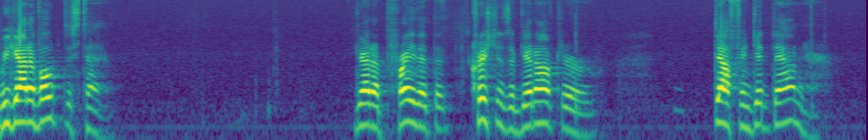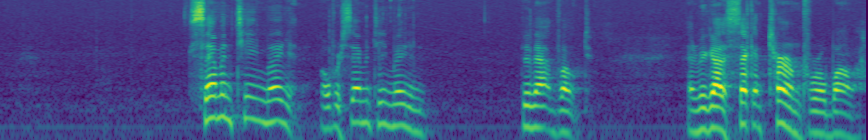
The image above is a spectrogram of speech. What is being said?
We got to vote this time. You got to pray that the Christians will get off their duff and get down there. 17 million, over 17 million did not vote. And we got a second term for Obama.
